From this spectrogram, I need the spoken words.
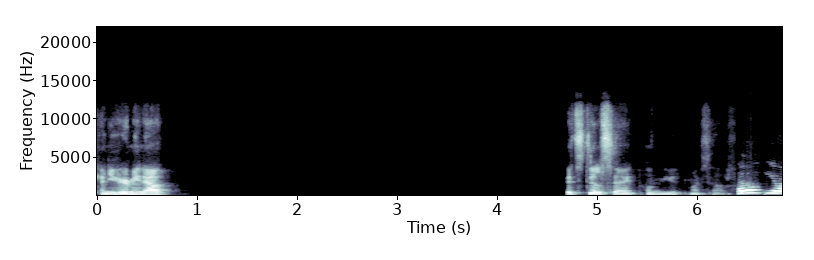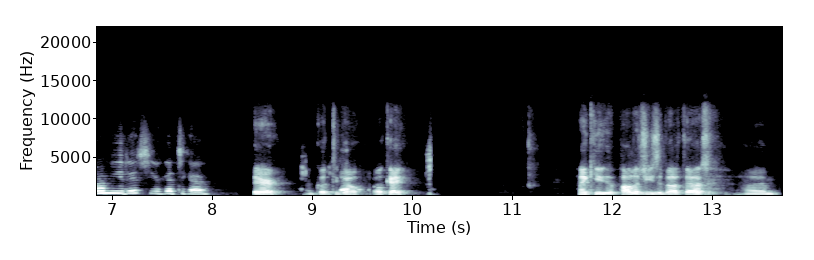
Can you hear me now? It's still saying unmute myself. Oh, you're unmuted. You're good to go. There, I'm good to go. Okay. Thank you. Apologies about that. Um,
